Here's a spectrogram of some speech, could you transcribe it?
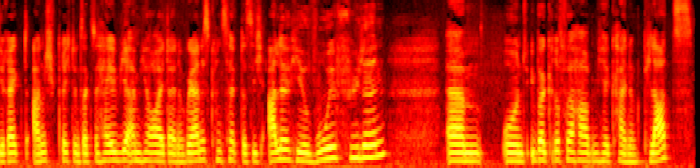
direkt anspricht und sagt so, hey, wir haben hier heute ein Awareness-Konzept, dass sich alle hier wohlfühlen ähm, und Übergriffe haben hier keinen Platz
